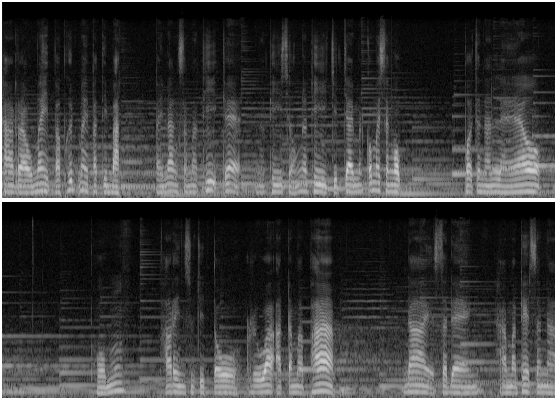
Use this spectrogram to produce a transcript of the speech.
ถ้าเราไม่ประพฤติไม่ปฏิบัติ ไปนั่งสมาธิแค่นาทีสองนาทีจิตใจมันก็ไม่สงบ เพราะฉะนั้นแล้ว ผมพารินสุจิตโต หรือว่าอัตมภาพ ได้แสดงธรรมเทศนา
